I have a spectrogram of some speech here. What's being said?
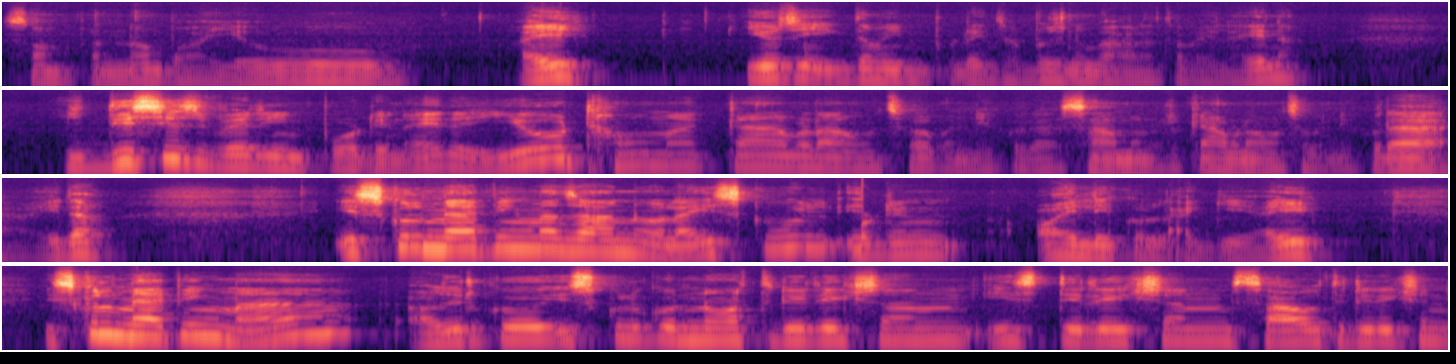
सम्पन्न भयो। है यो चाहिँ एकदम इम्पोर्टेन्ट छ। बुझ्नुभयो होला तपाईँलाई होइन? दिस इज भेरी इम्पोर्टेन्ट है त? यो ठाउँमा कहाँबाट आउँछ भन्ने कुरा सामानहरू कहाँबाट आउँछ भन्ने कुरा है त? स्कुल म्यापिङमा जानु होला। स्कुल इम्पोर्टेन्ट अहिलेको लागि है? स्कुल म्यापिङमा हजुरको स्कुलको north direction east direction south direction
